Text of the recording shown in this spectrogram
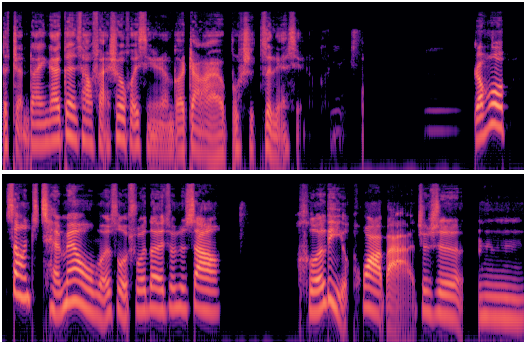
的诊断应该更像反社会型人格障碍，而不是自恋型人格。然后像前面我们所说的就是像合理化吧，就是嗯，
